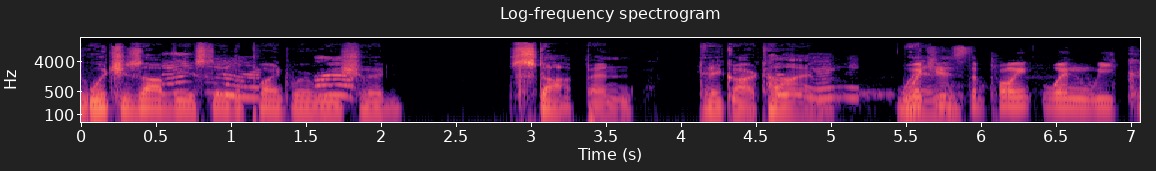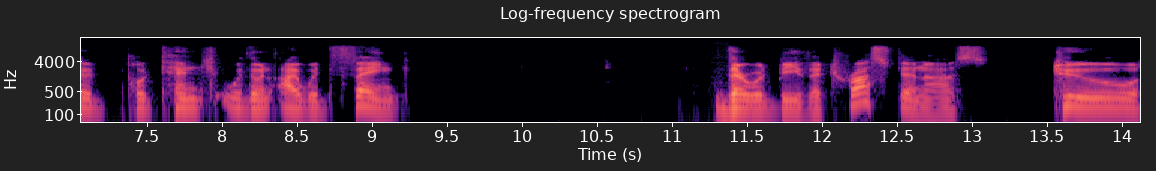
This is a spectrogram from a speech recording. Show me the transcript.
Which is obviously the point where we should stop and take our time. Which is the point when we could potential when I would think there would be the trust in us to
